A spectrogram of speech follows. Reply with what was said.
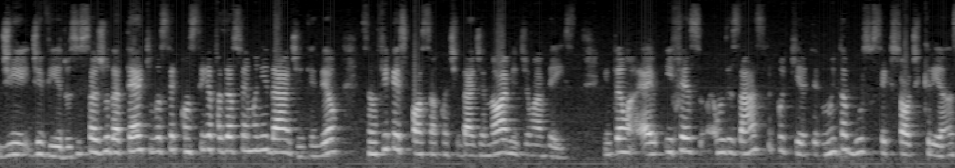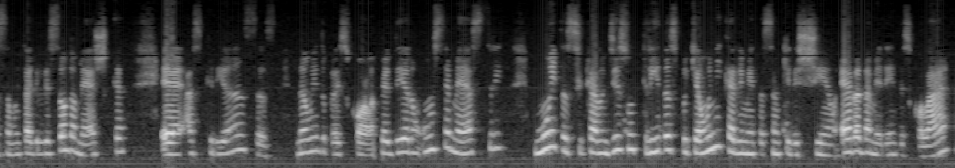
de, de vírus. Isso ajuda até que você consiga fazer a sua imunidade, entendeu? Você não fica exposto a uma quantidade enorme de uma vez. Então, é, e fez um desastre porque teve muito abuso sexual de criança, muita agressão doméstica. É, as crianças não indo para a escola, perderam um semestre, muitas ficaram desnutridas, porque a única alimentação que eles tinham era da merenda escolar,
